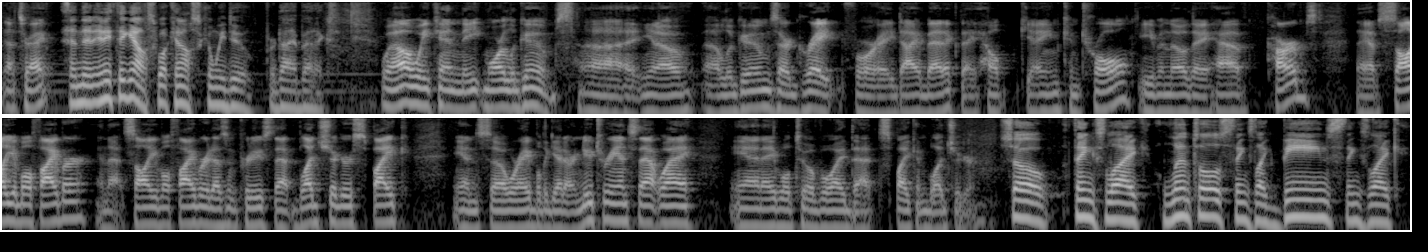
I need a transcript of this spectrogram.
That's right. And then anything else? What else can we do for diabetics? Well, we can eat more legumes. Uh, you know, uh, legumes are great for a diabetic. They help gain control, even though they have carbs. They have soluble fiber, and that soluble fiber doesn't produce that blood sugar spike. And so we're able to get our nutrients that way and able to avoid that spike in blood sugar. So things like lentils, things like beans, things like.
